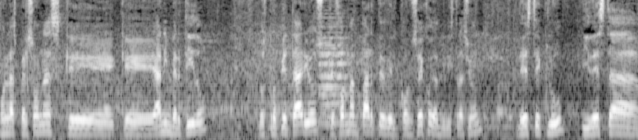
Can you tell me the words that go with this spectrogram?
con las personas que, que han invertido, los propietarios que forman parte del consejo de administración de este club y de esta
